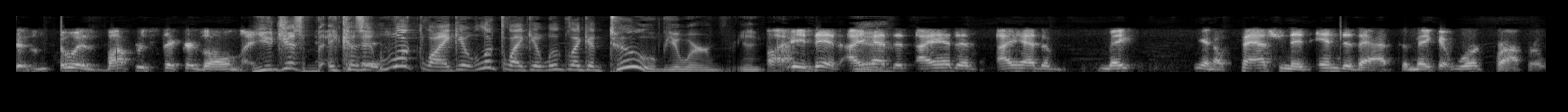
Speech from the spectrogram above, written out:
was it was bumper stickers only. You just because it looked like it looked like it looked like a tube. You were you- Uh, it did. I Yeah. had to. I had to. I had to make you know fashion it into that to make it work properly.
